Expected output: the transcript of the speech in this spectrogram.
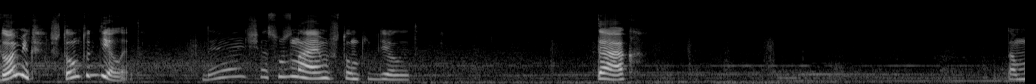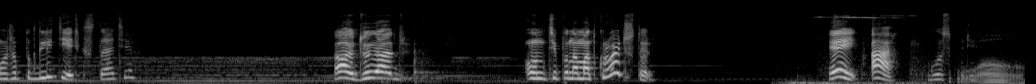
Домик? Что он тут делает? Да, сейчас узнаем, что он тут делает. Так. Там можно подглядеть, кстати. А, да, он типа нам откроет, что ли? Эй, а, господи. Whoa,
